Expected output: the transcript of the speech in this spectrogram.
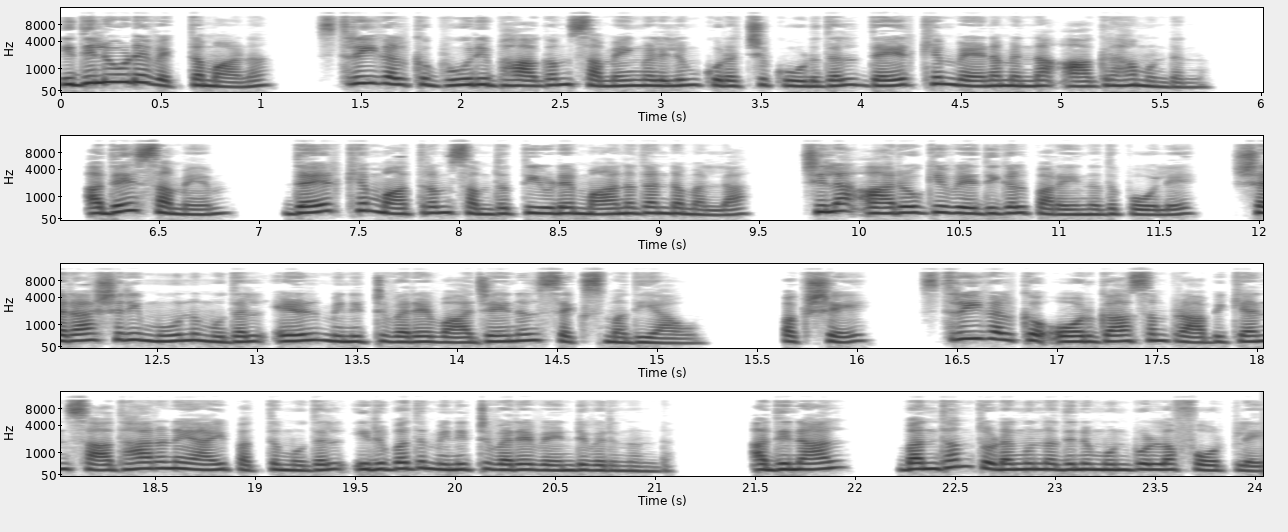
ഇതിലൂടെ വ്യക്തമാണ് സ്ത്രീകൾക്ക് ഭൂരിഭാഗം സമയങ്ങളിലും കുറച്ചു കൂടുതൽ ദൈർഘ്യം വേണമെന്ന ആഗ്രഹമുണ്ടെന്ന്. അതേസമയം ദൈർഘ്യം മാത്രം സംതൃപ്തിയുടെ മാനദണ്ഡമല്ല ചില ആരോഗ്യവേദികൾ പറയുന്നത് പോലെ ശരാശരി മൂന്ന് മുതൽ ഏഴ് മിനിറ്റ് വരെ വാജൈനൽ സെക്സ് മതിയാവും. പക്ഷേ സ്ത്രീകൾക്ക് ഓർഗാസം പ്രാപിക്കാൻ സാധാരണയായി പത്ത് മുതൽ ഇരുപത് മിനിറ്റ് വരെ വേണ്ടിവരുന്നുണ്ട്. അതിനാൽ ബന്ധം തുടങ്ങുന്നതിനു മുൻപുള്ള ഫോർപ്ലേ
